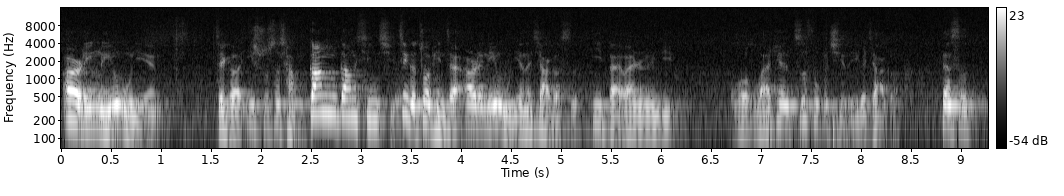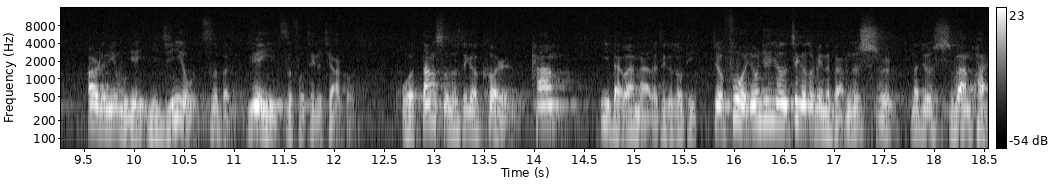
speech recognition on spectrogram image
二零零五年，这个艺术市场刚刚兴起，这个作品在二零零五年的价格是一百万人民币，我完全支付不起的一个价格，但是二零零五年已经有资本愿意支付这个价格，我当时的这个客人他。一百万买了这个作品，就付我佣金就是这个作品的百分之十，那就是十万块。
